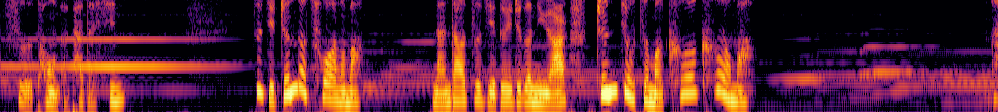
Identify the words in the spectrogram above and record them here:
刺痛了他的心。自己真的错了吗？难道自己对这个女儿真就这么苛刻吗？唉，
